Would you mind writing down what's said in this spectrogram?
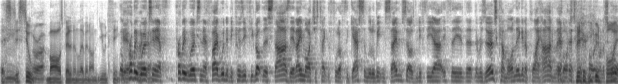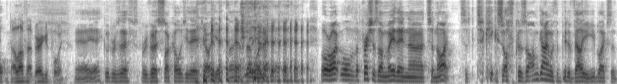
It's, it's still Mm. all right. miles better than Lebanon. You would think. Well, Yeah, probably works okay. in our probably works in our favour, wouldn't it? Because if you got the stars there, they might just take the foot off the gas a little bit and save themselves. But if the uh, if the, the, the reserves come on, they're going to play hard and they might just Very keep good on a point. score. I love that. Very good point. Yeah, yeah, good reverse, reverse psychology there, Joey. Yeah, don't, don't mind that. All right, well, the pressure's on me then uh, tonight to, to kick us off because I'm going with a bit of value. You blokes have,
